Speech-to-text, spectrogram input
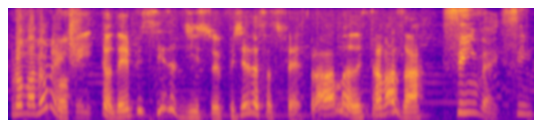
Provavelmente. Então, daí ele precisa disso, ele precisa dessas festas pra, mano, extravasar. Sim, velho, sim.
